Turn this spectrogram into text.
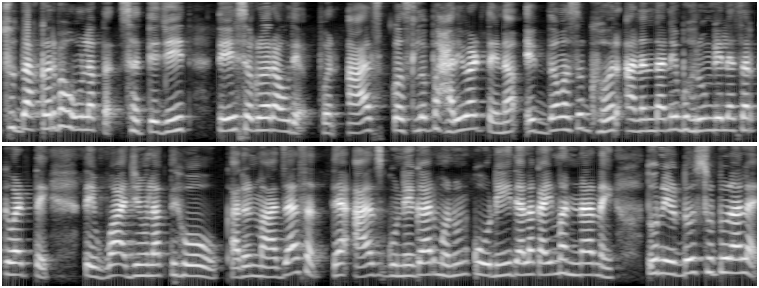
सुधाकर भाऊ लागतात. सत्यजित ते सगळं राहू द्या. पण आज कसलं भारी वाटतंय ना एकदम असं घर आनंदाने भरून गेल्यासारखं वाटतंय. तेव्हा आजीव लागते हो कारण माझा सत्य आज गुन्हेगार म्हणून कोणीही त्याला काही म्हणणार नाही. तो निर्दोष सुटून आलाय.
